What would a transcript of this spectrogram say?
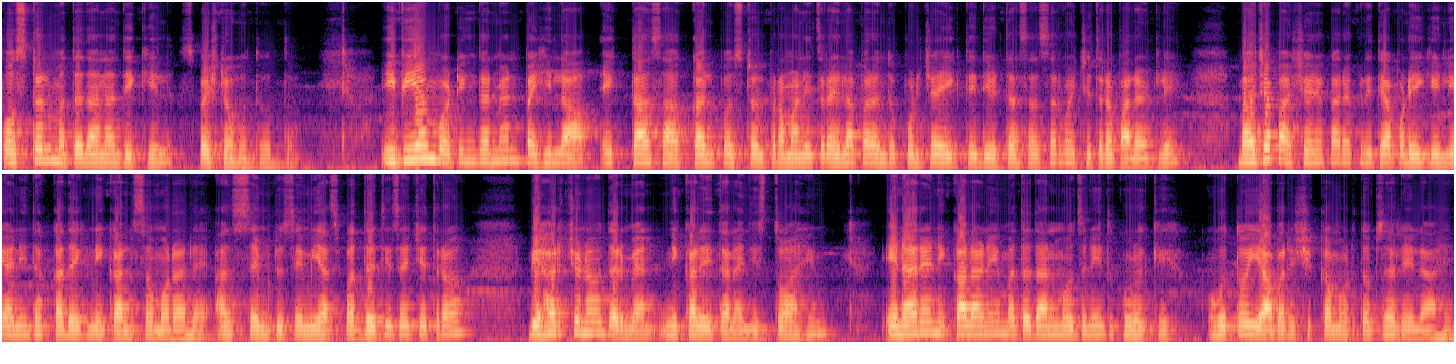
पोस्टल मतदानात देखील स्पष्ट होत होतं. ई व्ही एम वोटिंग दरम्यान पहिला एक तास हा कल पोस्टलप्रमाणेच राहिला परंतु पुढच्या एक ते दीड तासात सर्व चित्र पालटले. भाजप आश्चर्यकारकरित्या पुढे गेली आणि धक्कादायक निकाल समोर आले आज सेम टू सेम याच पद्धतीचं चित्र बिहार चुनाव दरम्यान निकाल येताना दिसतो आहे. येणाऱ्या निकालाने मतदान मोजणीत घोळके होतो यावर शिक्कामोर्तब झालेला आहे.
